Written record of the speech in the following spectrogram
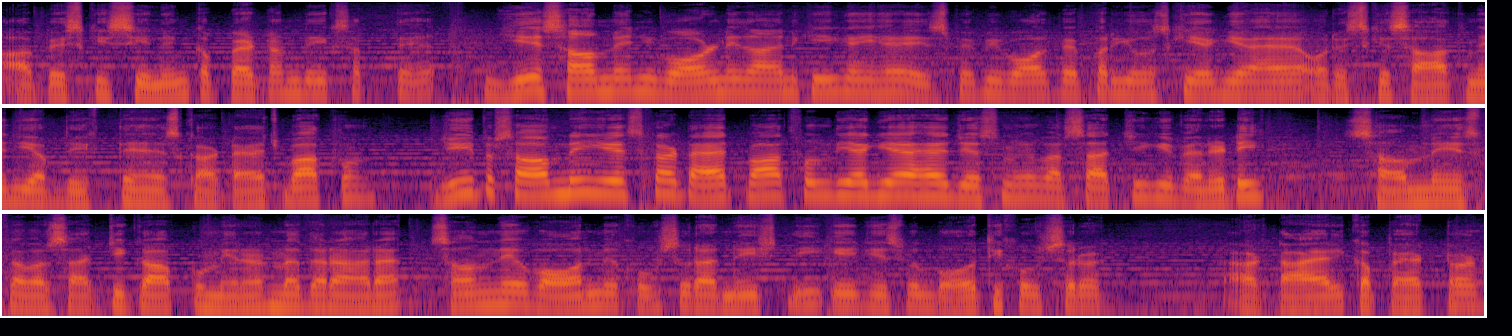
आप इसकी सीलिंग का पैटर्न देख सकते हैं। ये सामने जी वॉल डिज़ाइन की गई है, इस पर भी वॉलपेपर यूज़ किया गया है और इसके साथ में जी आप देखते हैं इसका अटैच बाथरूम। जी तो सामने ये इसका अटैच बाथरूम दिया गया है, जिसमें वर्साची की वैनिटी, सामने इसका वर्साची का आपको मिरर नज़र आ रहा है। सामने वॉल में खूबसूरत निश दी गई, जिसमें बहुत ही खूबसूरत टायल का पैटर्न,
